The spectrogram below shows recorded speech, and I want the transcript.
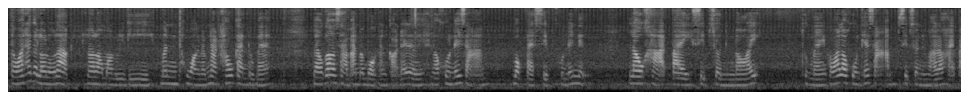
แต่ว่าถ้าเกิดเรารู้หลักเราลองมองดูดีๆมันถ่วงน้ำหนักเท่ากันถูกไหมเราก็เอา3อันมาบวกกันก่อนได้เลย แล้วคูณได้ 3 บวก 80 คูณได้ 1 เราขาดไป 10ส่วน100 ถูกไหม เพราะว่าเราคูณแค่ 3 10ส่วน100 เราหายไป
